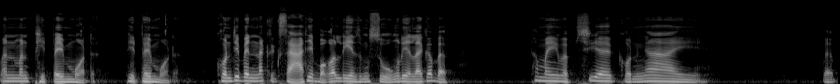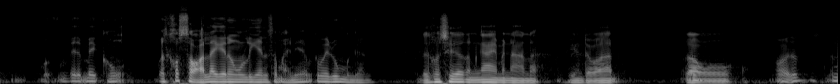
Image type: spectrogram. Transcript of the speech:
มันมันผิดไปหมดผิดไปหมด คนที่เป็นนักศึกษาที่บอกว่าเรียนสูงๆเรียนอะไรก็แบบทำไมแบบเชื่อคนง่าย ไม่ไม่คงเขาสอนอะไรกันในโรงเรียนสมัยนี้ก็ไม่รู้เหมือนกันหรือเขาเชื่อกันง่ายมานานละเพียงแต่ว่าเรามัน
